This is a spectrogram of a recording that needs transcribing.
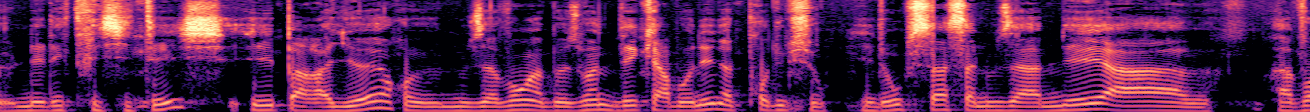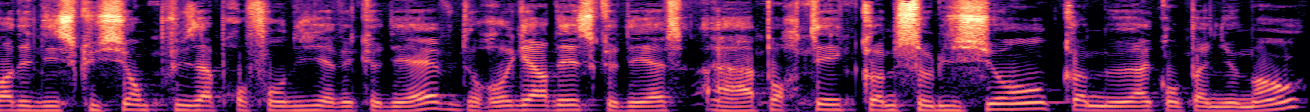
l'électricité. Et par ailleurs, nous avons un besoin de décarboner notre production. Et donc ça, ça nous a amené à avoir des discussions plus approfondie avec EDF, de regarder ce que EDF a apporté comme solution, comme accompagnement.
